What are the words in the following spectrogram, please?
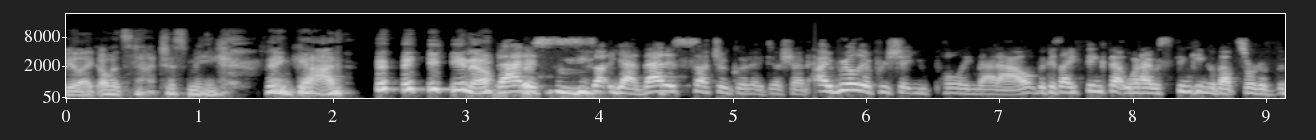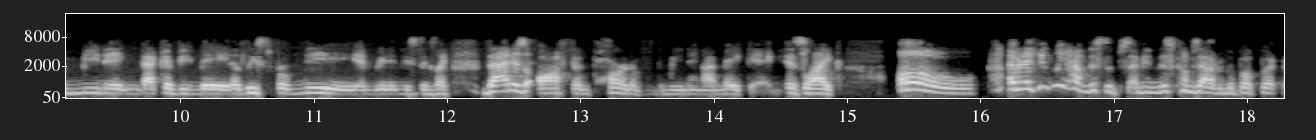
be like, oh, it's not just me. Thank God. you know, that is, su- yeah, that is such a good addition. I really appreciate you pulling that out because I think that when I was thinking about sort of the meaning that can be made, at least for me in reading these things, like that is often part of the meaning I'm making is like, oh, I mean, I think we have this, I mean, this comes out in the book, but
